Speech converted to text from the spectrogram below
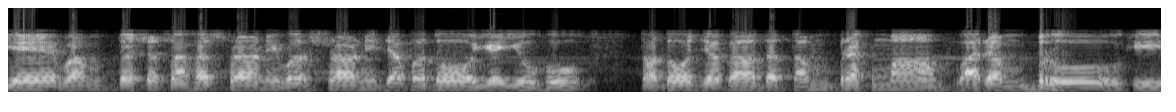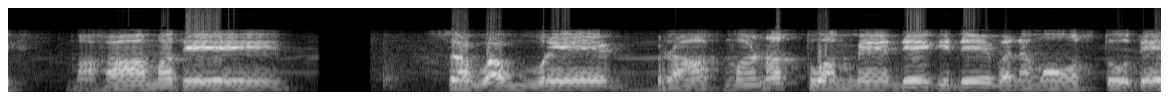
एवं दशसहस्राणि वर्षाणि जपदो ययुः ततो जगादतं ब्रह्मा वरं ब्रूहि महामते स वव्रे ब्राह्मणत्वं मे देहि देवनमोऽस्तु ते।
